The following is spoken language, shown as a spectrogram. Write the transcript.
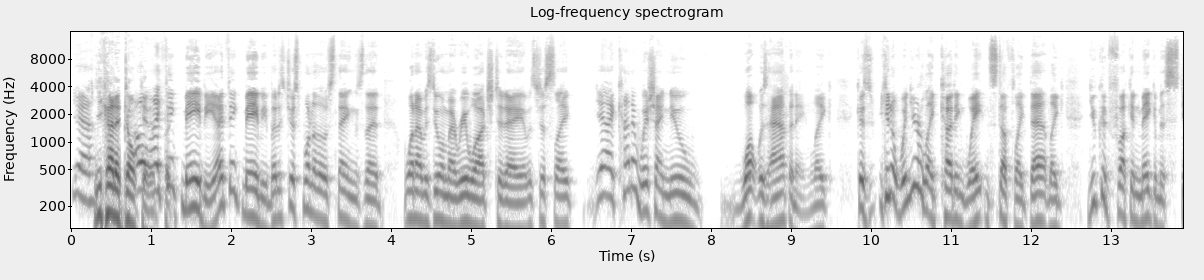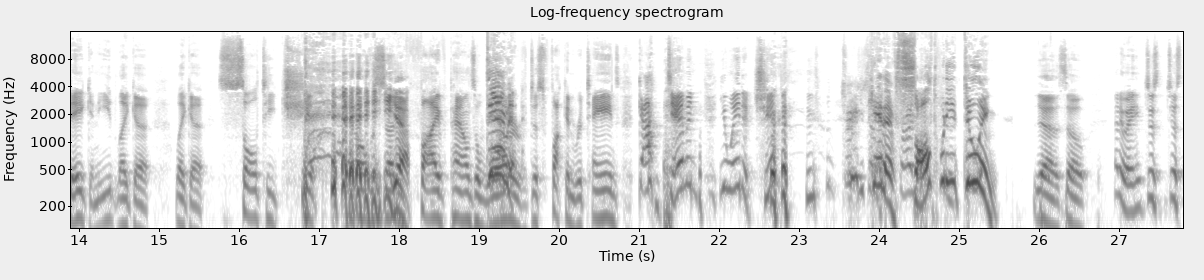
yeah. you kind of don't oh, get it. I But- think maybe. I think maybe, but it's just one of those things that when I was doing my rewatch today, it was just like, yeah, I kind of wish I knew what was happening. Like, because you know, when you're like cutting weight and stuff like that, like you could fucking make a mistake and eat like a like a salty chip, and all of a sudden Yeah. five pounds of Damn water just fucking retains. God damn it! You ate a chip. You can't have salt. What are you doing? Yeah. So anyway, just just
